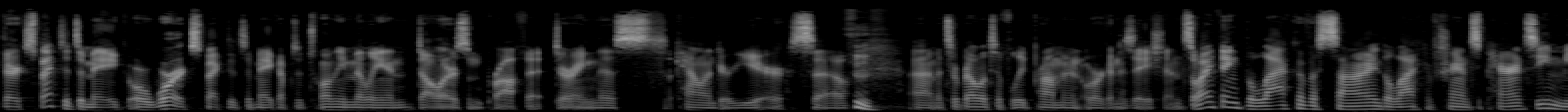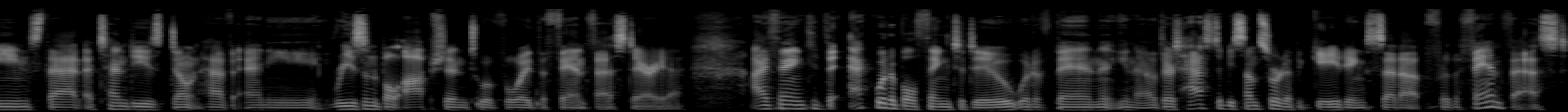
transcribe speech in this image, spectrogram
they're expected to make or were expected to make up to 20 million dollars in profit during this calendar year. So hmm. um, it's a relatively prominent organization. So i think the lack of a sign the lack of transparency means that attendees don't have any reasonable option to avoid the fanfest area I think the equitable thing to do would have been, you know, there has to be some sort of gating set up for the fan fest.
